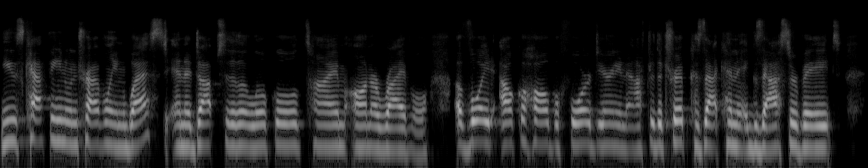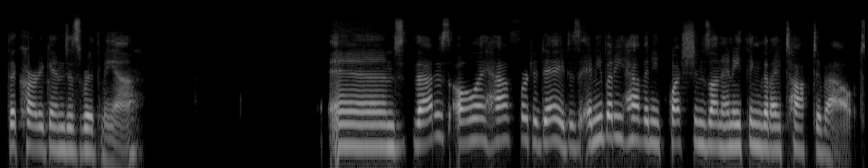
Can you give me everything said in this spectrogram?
use caffeine when traveling west and adopt to the local time on arrival. Avoid alcohol before during and after the trip because that can exacerbate the circadian dysrhythmia. And that is all i have for today. Does anybody have any questions on anything that i talked about?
